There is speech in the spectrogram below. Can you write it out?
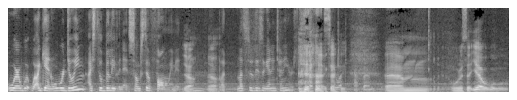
where again what we're doing, I still believe in it, so I'm still following it. Yeah, yeah, But let's do this again in ten years. yeah, See exactly. what happened. Um, what was it? Yeah, w-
